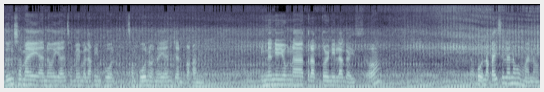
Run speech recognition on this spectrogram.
Dun sa may, ano, yan, sa may malaking puno, na yan, dyan pa kami. Tingnan nyo yung na tractor nila, guys, oh. Dako na kayo sila na human, oh.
